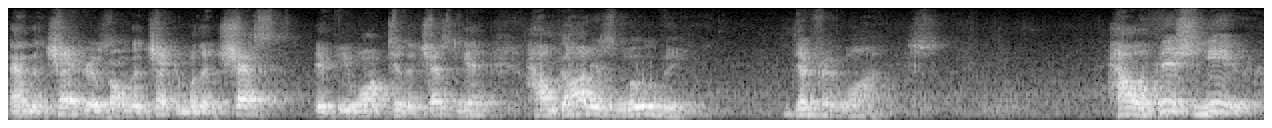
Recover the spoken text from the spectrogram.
And the checkers on the checkerboard, the chest, if you want to, the chest again, how God is moving different ones. How this year,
